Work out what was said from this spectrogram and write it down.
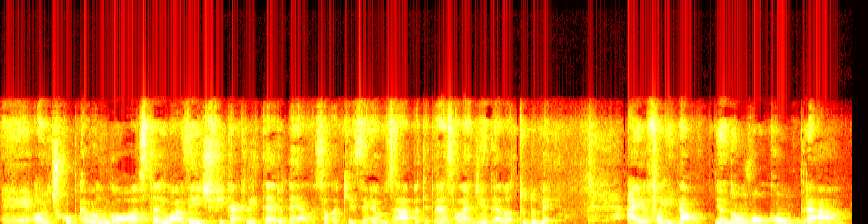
é, óleo de coco que ela não gosta, e o azeite fica a critério dela. Se ela quiser usar para temperar a saladinha dela, tudo bem. Aí eu falei, não, eu não vou comprar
